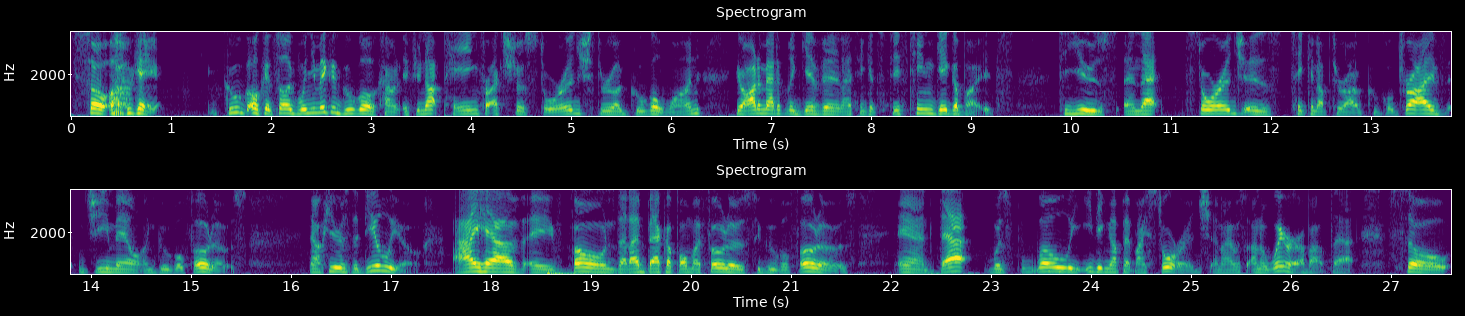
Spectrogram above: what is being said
so okay, Google. Okay, so like when you make a Google account, if you're not paying for extra storage through a Google One, you're automatically given. I think it's 15 gigabytes to use, and that storage is taken up throughout Google Drive, Gmail, and Google Photos. Now here's the dealio. I have a phone that I back up all my photos to Google Photos, and that was slowly eating up at my storage, and I was unaware about that. So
